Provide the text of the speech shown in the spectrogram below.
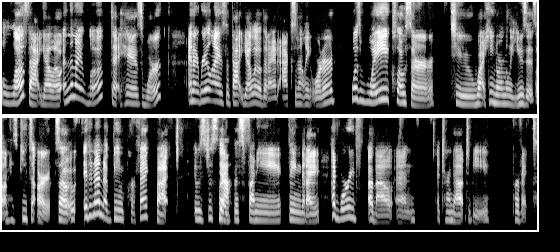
love that yellow. And then I looked at his work and I realized that that yellow that I had accidentally ordered was way closer to what he normally uses on his pizza art. So it, it didn't end up being perfect, but it was just like Yeah. this funny thing that I had worried about, and it turned out to be perfect.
